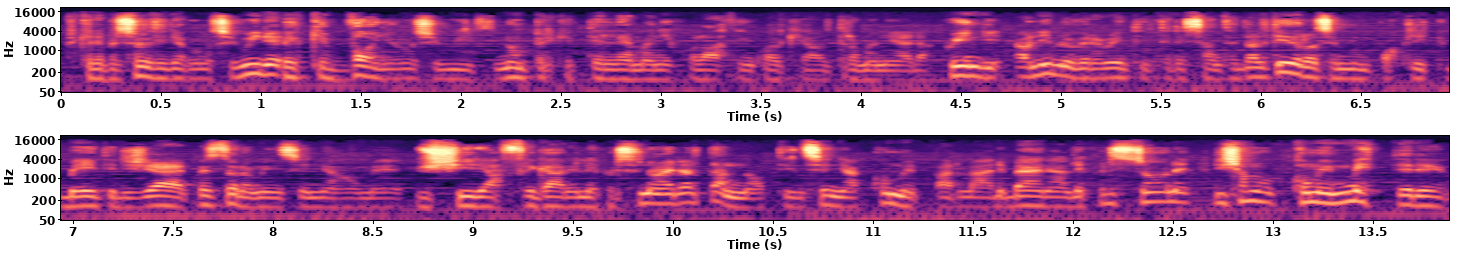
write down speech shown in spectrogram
Perché le persone ti devono seguire perché vogliono seguirti, non perché te le hai manipolate in qualche altra maniera. Quindi è un libro veramente interessante. Dal titolo sembra un po' clickbait, dice, eh, questo non mi insegna come riuscire a fregare le persone. No, in realtà no, ti insegna come parlare bene alle persone, diciamo come mettere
